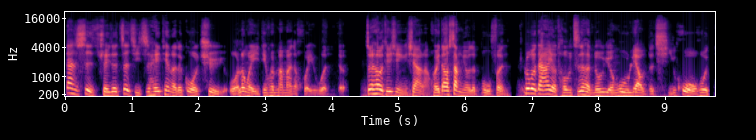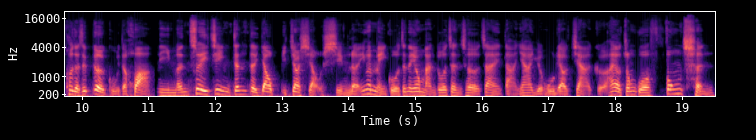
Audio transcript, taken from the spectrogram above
但是随着这几只黑天鹅的过去，我认为一定会慢慢的回温的。最后提醒一下啦，回到上游的部分，如果大家有投资很多原物料的期货或或者是个股的话，你们最近真的要比较小心了，因为美国真的用蛮多政策在打压原物料价格，还有中国封城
